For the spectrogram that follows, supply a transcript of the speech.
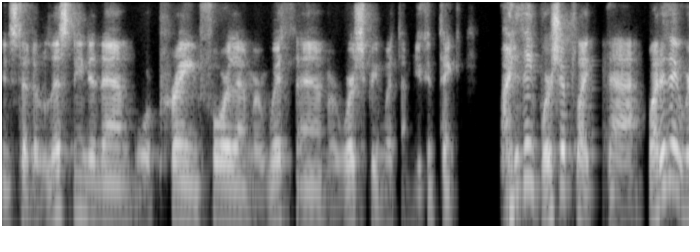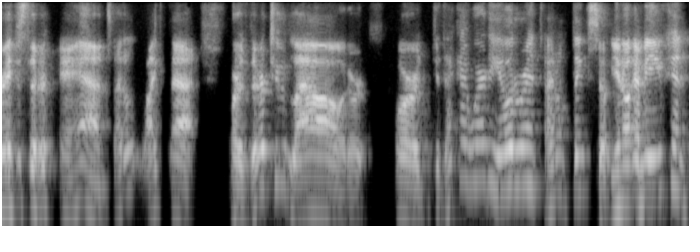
instead of listening to them or praying for them or with them or worshiping with them, you can think, why do they worship like that? Why do they raise their hands? I don't like that. Or they're too loud, or or did that guy wear deodorant? I don't think so. You know, I mean, you can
